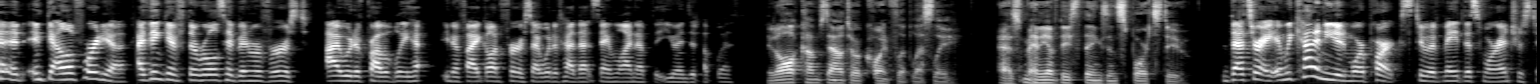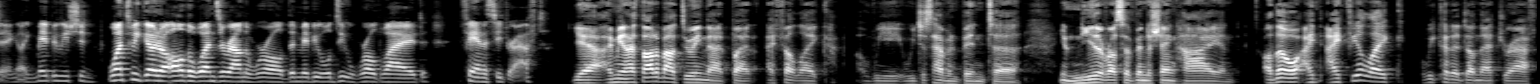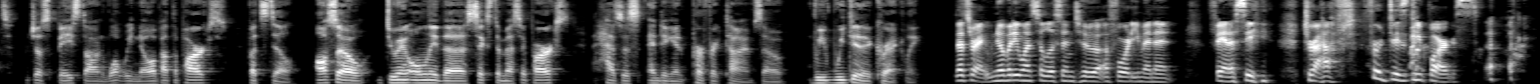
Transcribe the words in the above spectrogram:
and in California. I think if the roles had been reversed, I would have probably, you know, if I had gone first, I would have had that same lineup that you ended up with. It all comes down to a coin flip, Leslie, as many of these things in sports do. That's right. And we kind of needed more parks to have made this more interesting. Like maybe we should, once we go to all the ones around the world, then maybe we'll do worldwide fantasy draft. Yeah, I mean, I thought about doing that, but I felt like we we just haven't been to you know neither of us have been to Shanghai, and although I I feel like we could have done that draft just based on what we know about the parks, but still, also doing only the six domestic parks has us ending in perfect time, so we we did it correctly. That's right. Nobody wants to listen to a 40 minute fantasy draft for Disney parks.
